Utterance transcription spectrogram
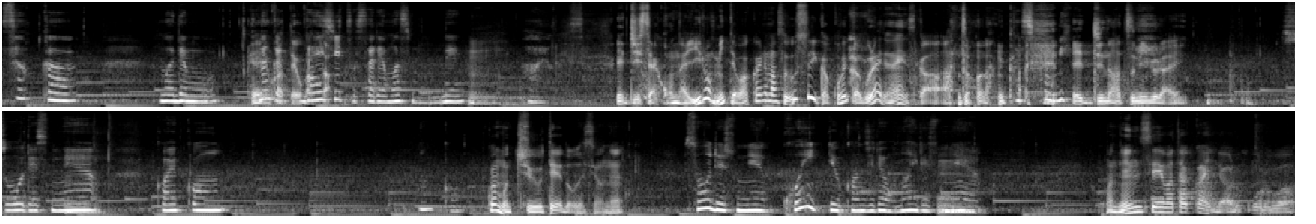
そっか。まあでもえなんか大事とされますもんね、うん。はい。え実際こんな色見て分かります？薄いか濃いかぐらいじゃないんですか？あとなんかエッジの厚みぐらい。そうですね、外観。なんかこれも中程度ですよね、そうですね。濃いっていう感じではないですね、まあ、粘性は高いんでアルコールは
